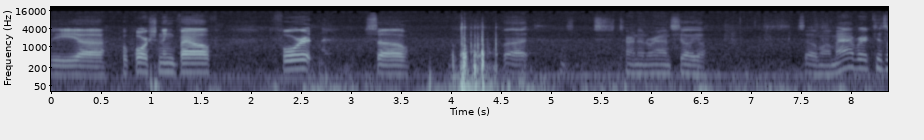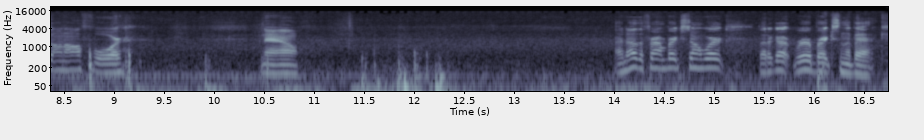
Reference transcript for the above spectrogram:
the uh, proportioning valve for it. So, but turn it around show you. So my Maverick is on all four. Now, I know the front brakes don't work, but I got rear brakes in the back.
